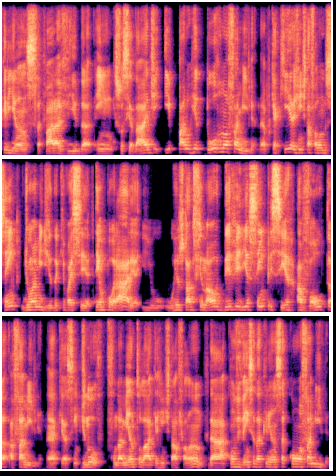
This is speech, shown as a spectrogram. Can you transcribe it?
criança para a vida em sociedade e para o retorno à família, né? Porque aqui a gente está falando sempre de uma medida que vai ser temporária e o, o, resultado final deveria sempre ser a volta à família, né? Que é assim, de novo, fundamento lá que a gente estava falando da convivência da criança com a família,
